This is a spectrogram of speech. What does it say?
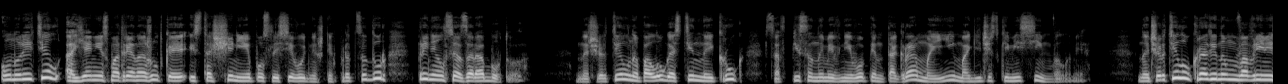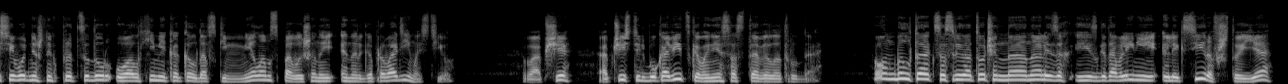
Он улетел, а я, несмотря на жуткое истощение после сегодняшних процедур, принялся за работу. Начертил на полу гостиной круг со вписанными в него пентаграммой и магическими символами. Начертил украденным во время сегодняшних процедур у алхимика колдовским мелом с повышенной энергопроводимостью. Вообще, обчистить Буковицкого не составило труда. Он был так сосредоточен на анализах и изготовлении эликсиров, что я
